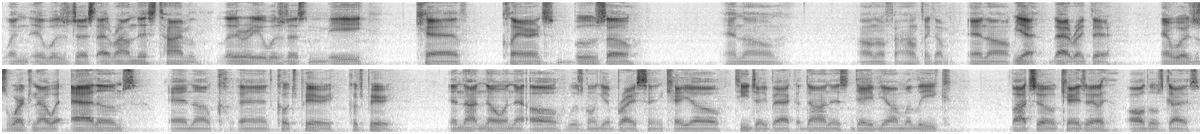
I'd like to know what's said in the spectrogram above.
when it was just around this time. Literally, it was just me, Kev, Clarence, Buzo, and um, I don't know if I don't think I'm and um, yeah, that right there, and we are just working out with Adams and um, and Coach Peery, Coach Peery, and not knowing that oh we was gonna get Bryson, KO, TJ back, Adonis, Davion, Mylik Batcho, KJ, all those guys.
